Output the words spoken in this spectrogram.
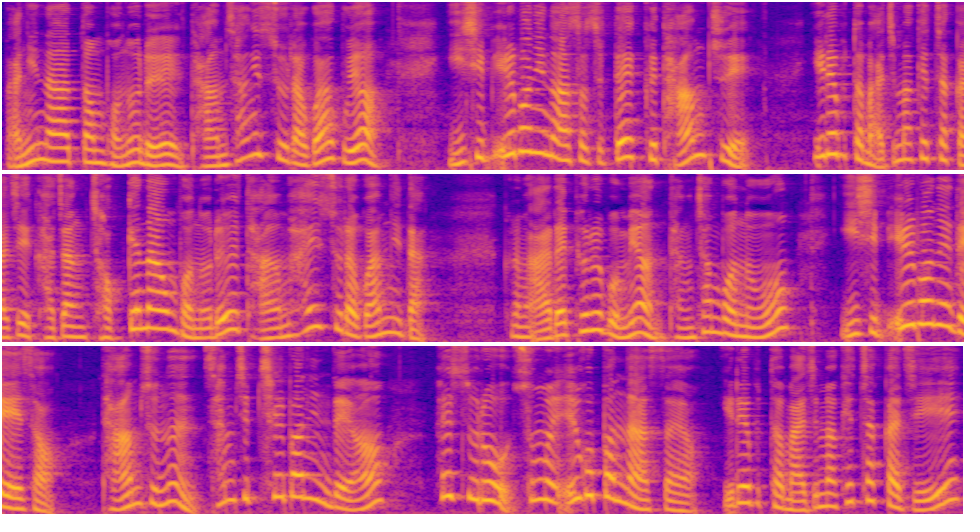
많이 나왔던 번호를 다음 상위수라고 하고요. 21번이 나왔었을 때 그 다음 주에 1회부터 마지막 회차까지 가장 적게 나온 번호를 다음 하위수라고 합니다. 그럼 아래 표를 보면 당첨번호 21번에 대해서 다음 수는 37번인데요. 횟수로 27번 나왔어요. 1회부터 마지막 회차까지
